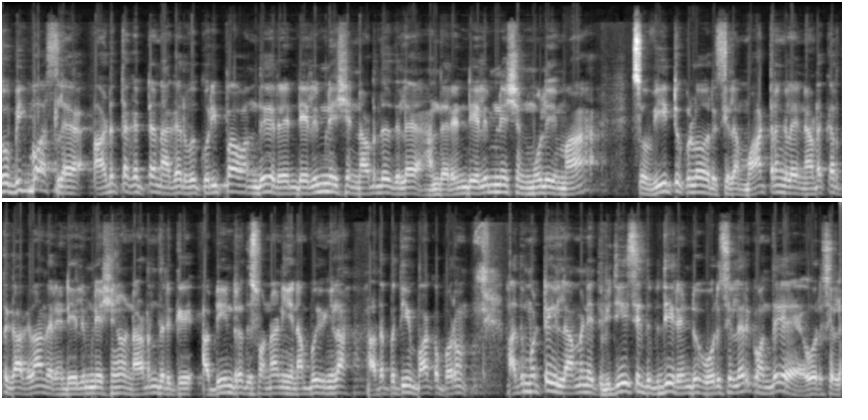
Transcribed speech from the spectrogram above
ஸோ பிக் பாஸ்ல அடுத்த கட்ட நகர்வு குறிப்பாக வந்து ரெண்டு எலிமினேஷன் நடந்ததுல அந்த ரெண்டு எலிமினேஷன் மூலியமா ஸோ வீட்டுக்குள்ள ஒரு சில மாற்றங்களை நடக்கிறதுக்காக தான் அந்த ரெண்டு எலிமினேஷனும் நடந்திருக்கு. அப்படின்றது சொன்னா நீங்க நம்புவீங்களா? அதை பத்தியும் பார்க்க போறோம். அது மட்டும் இல்லாமல் நேற்று விஜய் சேதுபதி ரெண்டு ஒரு சிலருக்கு வந்து ஒரு சில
